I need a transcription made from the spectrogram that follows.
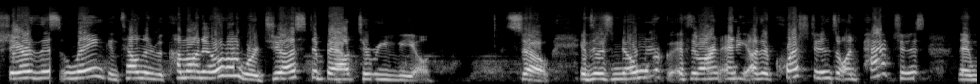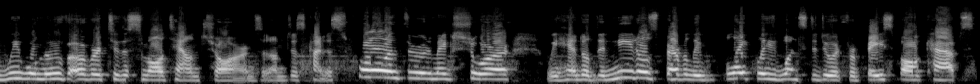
share this link, and tell them to come on over. We're just about to reveal. So if there's no more, if there aren't any other questions on patches, then we will move over to the small town charms. And I'm just kind of scrolling through to make sure we handled the needles. Beverly Blakely wants to do it for baseball caps.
